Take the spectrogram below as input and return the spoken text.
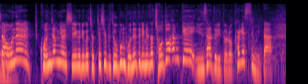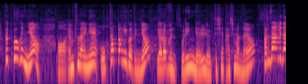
자 오늘 권정열 씨 그리고 적재 씨 두 분 보내드리면서 저도 함께 인사드리도록 하겠습니다. 끝곡은요. 어, 엠플라잉의 옥탑방이거든요. 여러분 우린 내일 12시에 다시 만나요. 감사합니다.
